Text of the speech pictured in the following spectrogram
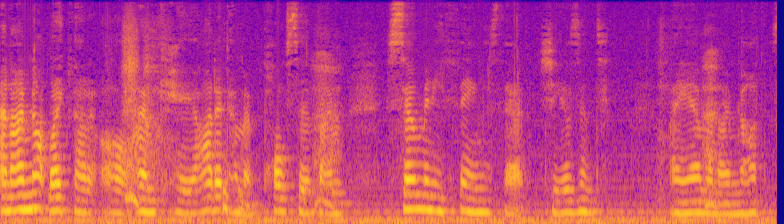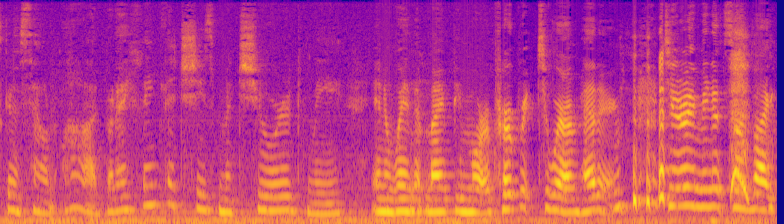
And I'm not like that at all. I'm chaotic, I'm impulsive, I'm so many things that she isn't. I am and I'm not. It's going to sound odd, but I think that she's matured me in a way that mm-hmm. might be more appropriate to where I'm heading. Do you know what I mean? It sounds like,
